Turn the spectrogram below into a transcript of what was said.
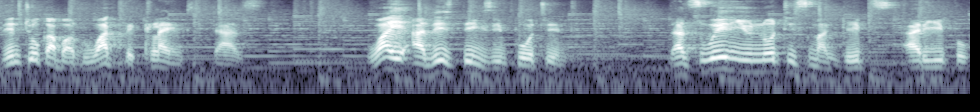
then talk about what the client does. Why are these things important? That's when you notice magaps aripo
